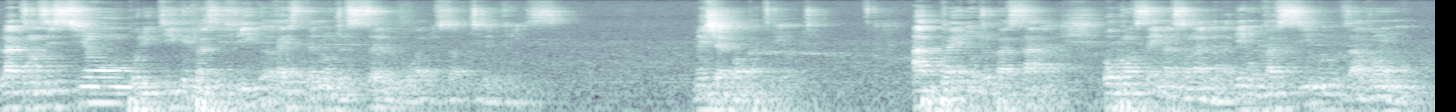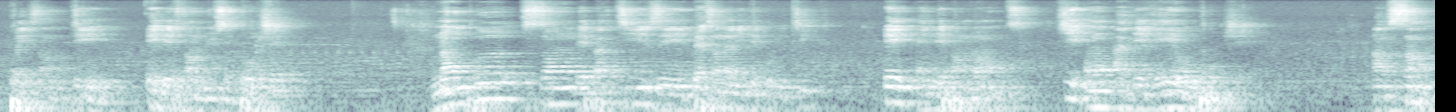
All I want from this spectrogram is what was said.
la transition politique et pacifique reste notre seule voie de sortie de crise. Mes chers compatriotes, après notre passage au Conseil national de la démocratie nous avons présenté et défendu ce projet, Nombreux sont les partis et personnalités politiques et indépendantes qui ont adhéré au projet. Ensemble,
